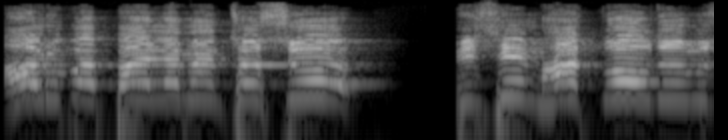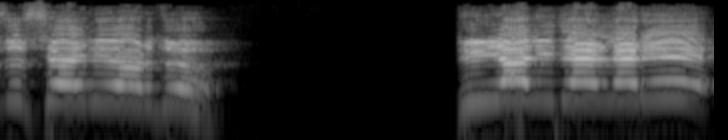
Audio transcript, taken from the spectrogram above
Avrupa Parlamentosu bizim haklı olduğumuzu söylüyordu. Dünya liderleri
